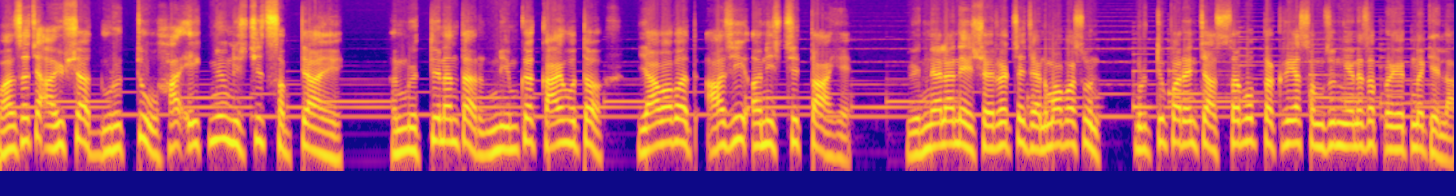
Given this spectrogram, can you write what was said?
माणसाच्या आयुष्यात मृत्यू हा एकमेव निश्चित सत्य आहे. आणि मृत्यूनंतर नेमकं काय होतं याबाबत आजही अनिश्चितता आहे. विज्ञानाने शरीराच्या जन्मापासून मृत्यूपर्यंतच्या सर्व प्रक्रिया समजून घेण्याचा प्रयत्न केला.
